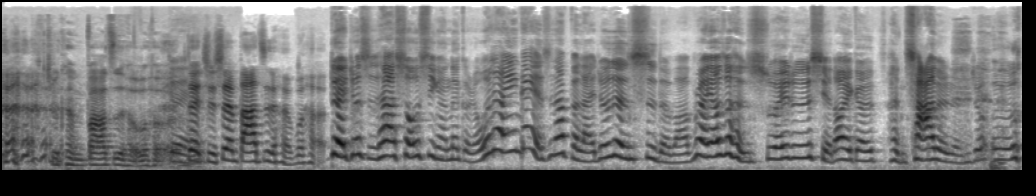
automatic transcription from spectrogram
就看八字合不合。对对，只剩八字合不合？对，就是他收信的那个人，我想应该也是他本来就认识的吧，不然要是很衰，就是写到一个很差的人，就呃。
